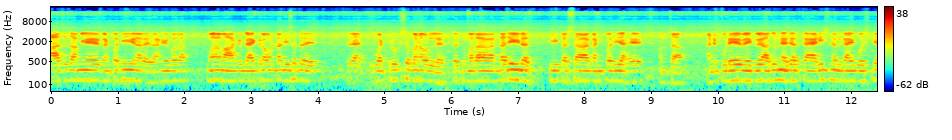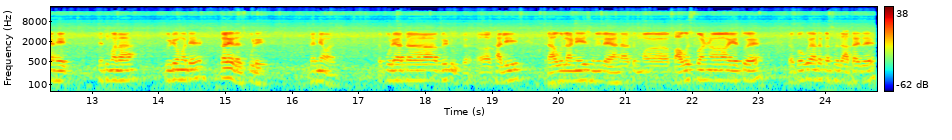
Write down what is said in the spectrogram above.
आजच आम्ही गणपती येणार आहेत. आणि बघा तुम्हाला मागे बॅकग्राऊंडला दिसत आहे तर यात वटवृक्ष बनवलेले आहेत. तर तुम्हाला अंदाज येईलच की कसा गणपती आहे आमचा. आणि पुढे वेगवेगळ्या अजून ह्याच्यात काय ॲडिशनल काही गोष्टी आहेत ते तुम्हाला व्हिडिओमध्ये कळेलच पुढे. धन्यवाद. तर पुढे आता भेटू खाली राहुल आणि सुनील आहे. आणि आता मग पाऊस पण येतो आहे तर बघूया आता कसं जाता येतं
